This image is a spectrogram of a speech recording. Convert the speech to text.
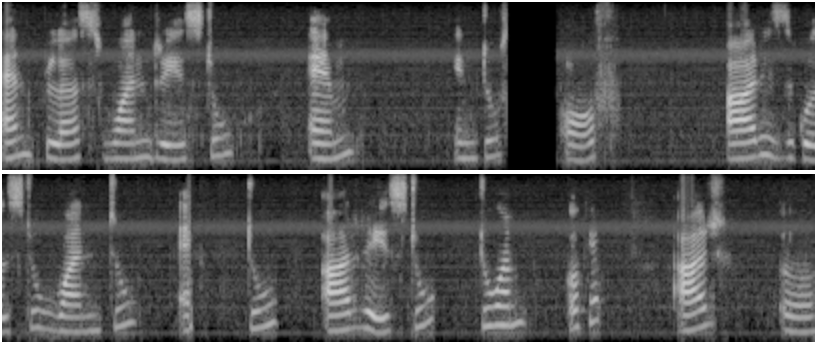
n plus 1 raised to m into of r is equals to 1 to m to r raised to 2m okay? R uh,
